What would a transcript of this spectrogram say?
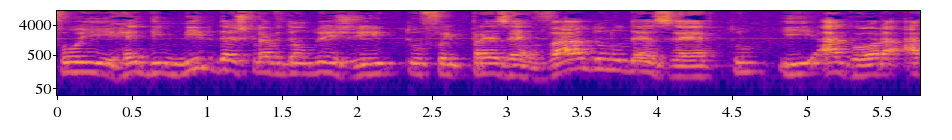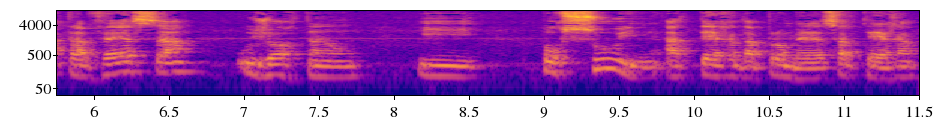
foi redimido da escravidão do Egito, foi preservado no deserto e agora atravessa o Jordão e possui a terra da promessa, a terra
